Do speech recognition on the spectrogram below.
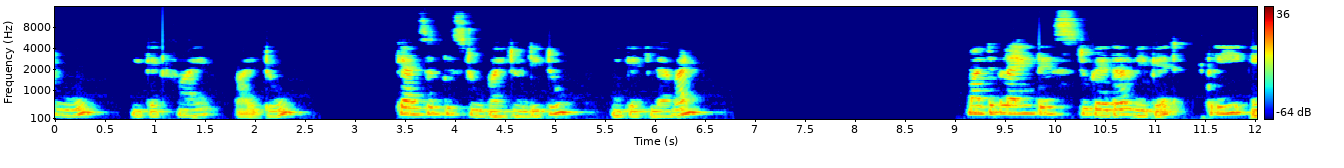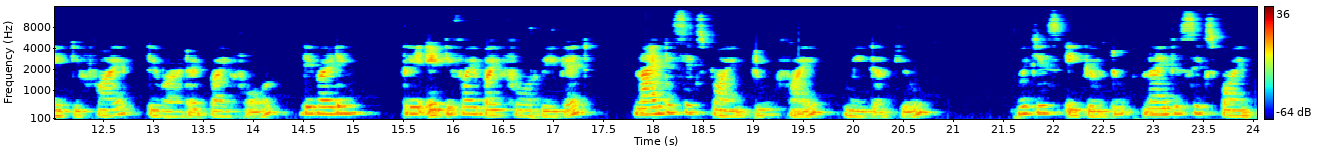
2 we get 5 by 2 cancel this 2 by 22 we get 11. Multiplying this together we get 385 divided by 4. Dividing 385 by 4 we get 96.25 meter cube which is equal to 96.25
